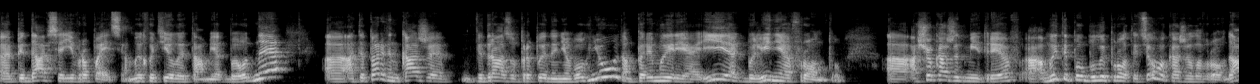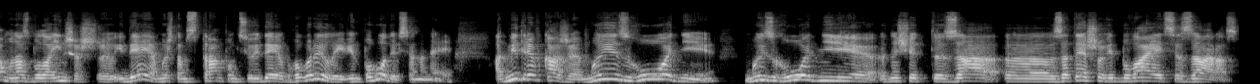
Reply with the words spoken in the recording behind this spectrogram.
е, піддався європейцям. Ми хотіли там якби одне. а- А тепер він каже відразу припинення вогню, там перемир'я і якби лінія фронту. А а що каже Дмитрієв? А ми, типу, були проти цього, каже Лавров. Да? У нас була інша ж е, ідея. Ми ж там з Трампом цю ідею обговорили, і він погодився на неї. А Дмитрієв каже: ми згодні, ми згодні, значить, за, е, за те, що відбувається зараз.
